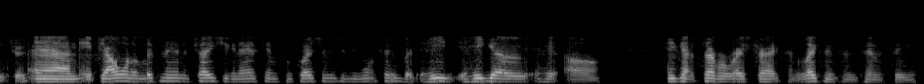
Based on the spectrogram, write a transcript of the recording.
Okay. And if y'all want to listen in to Chase, you can ask him some questions if you want to. But he he go he, uh he's got several racetracks in Lexington, Tennessee,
